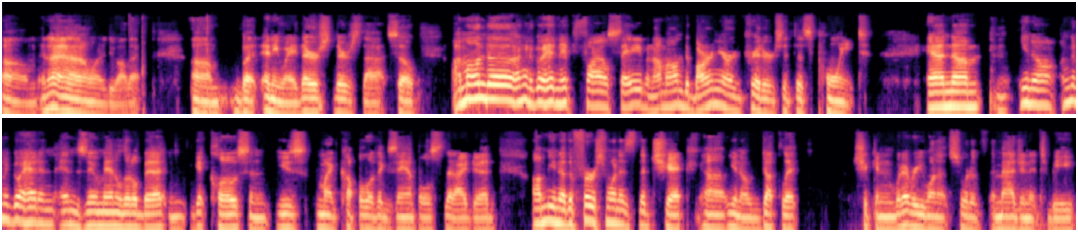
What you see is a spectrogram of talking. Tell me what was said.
Um and i, I don't want to do all that. Um but anyway there's there's that. So i'm on to i'm going to go ahead and hit file save and i'm on to barnyard critters at this point. And um you know i'm going to go ahead and, and zoom in a little bit and get close and use my couple of examples that i did. Um you know the first one is the chick uh you know ducklet chicken, whatever you want to sort of imagine it to be.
